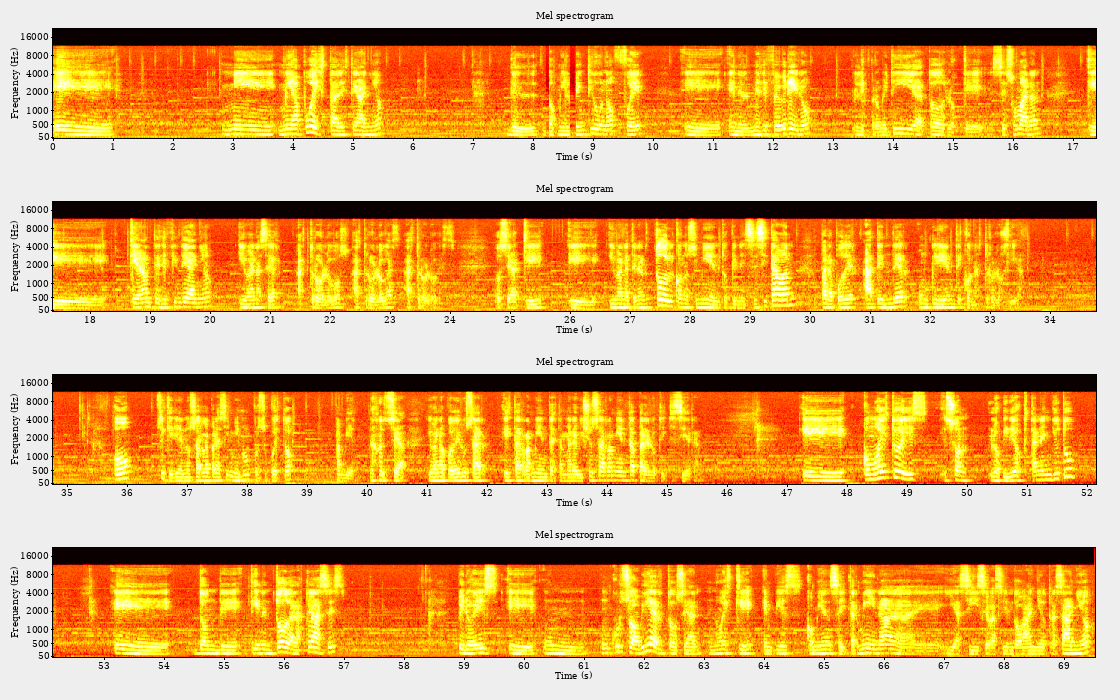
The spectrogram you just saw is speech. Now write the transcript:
Eh, mi, mi apuesta de este año, del 2021, fue eh, en el mes de febrero, les prometí a todos los que se sumaran que, antes de fin de año iban a ser astrólogos, astrólogas, astrólogas. O sea que eh, iban a tener todo el conocimiento que necesitaban para poder atender un cliente con astrología. O si querían usarla para sí mismos, por supuesto, también. O sea, iban a poder usar esta herramienta, esta maravillosa herramienta para lo que quisieran. Eh, como esto es, son los videos que están en YouTube, eh, donde tienen todas las clases, pero es eh, un, curso abierto, o sea, no es que empiece, comienza y termina, y así se va haciendo año tras año,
